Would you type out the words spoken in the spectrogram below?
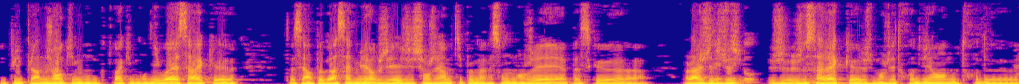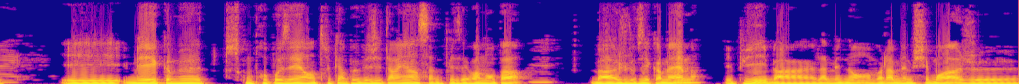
et puis plein de gens qui m'ont toi qui m'ont dit ouais c'est vrai que c'est un peu grâce à Mur que j'ai changé un petit peu ma façon de manger parce que euh, voilà je je, je, je Mm. savais que je mangeais trop de viande ou trop de Ouais. et mais comme euh, tout ce qu'on me proposait un truc un peu végétarien, ça me plaisait vraiment pas. Mmh. Bah je le faisais quand même. Et puis bah là maintenant, voilà, même chez moi, je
